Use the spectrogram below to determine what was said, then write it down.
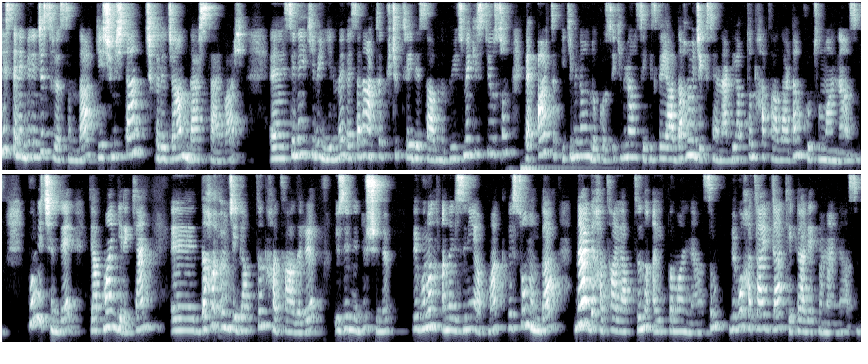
listenin birinci sırasında geçmişten çıkaracağın dersler var. Ee, sene 2020 ve sen artık küçük trade hesabını büyütmek istiyorsun ve artık 2019, 2018 veya daha önceki senelerde yaptığın hatalardan kurtulman lazım. Bunun için de yapman gereken e, daha önce yaptığın hataları üzerine düşünüp ve bunun analizini yapmak ve sonunda nerede hata yaptığını ayıklaman lazım ve bu hatayı bir daha tekrar etmemen lazım.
